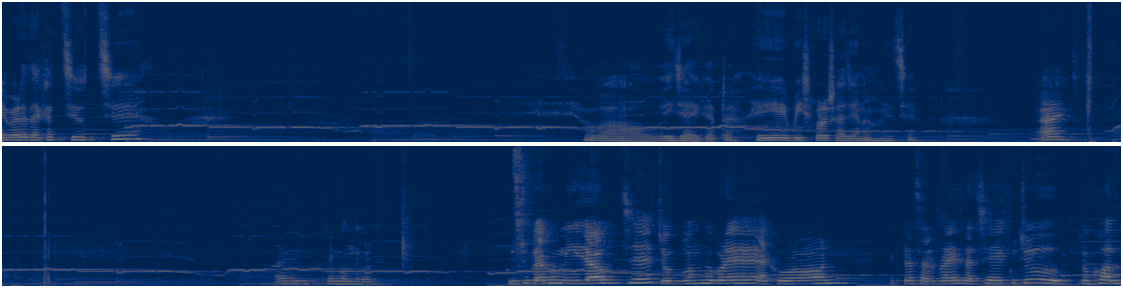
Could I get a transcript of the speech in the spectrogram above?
এবারে দেখাচ্ছি হচ্ছে ওয়াও এই জায়গাটা। হে বিশ করে সাজানো হয়েছে। আয়। আয়, চোখ বন্ধ করে। কুচুকে এখন নিয়ে যাওয়া হচ্ছে চোখ বন্ধ করে এখন একটা সারপ্রাইজ আছে। কুচু চোখ খোল।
